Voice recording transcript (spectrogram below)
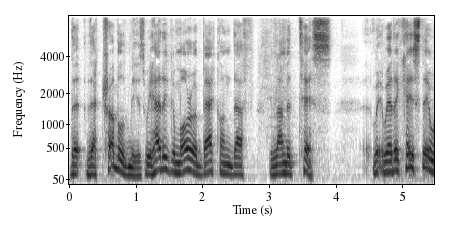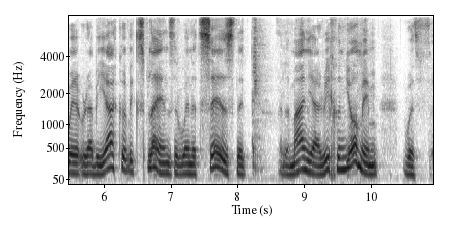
that, that troubled me. Is we had a Gemara back on Daf Lamed Tes. We had a case there where Rabbi Yaakov explains that when it says that the Manya Richun Yomim, with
